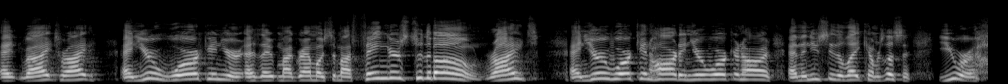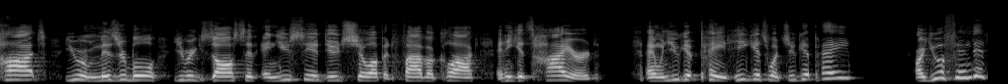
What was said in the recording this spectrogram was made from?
and right, right, and you're working your, as they, my grandma said, my fingers to the bone, right? and you're working hard and you're working hard, and then you see the latecomers. Listen, you were hot, you were miserable, you were exhausted, and you see a dude show up at five o'clock and he gets hired, and when you get paid, he gets what you get paid. Are you offended?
